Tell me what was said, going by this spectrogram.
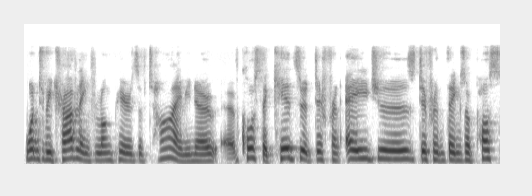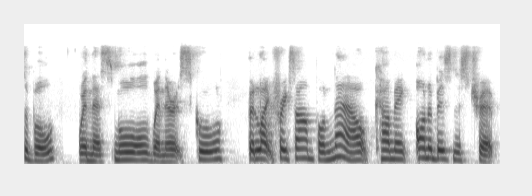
want to be traveling for long periods of time. You know, of course, the kids are at different ages, different things are possible when they're small, when they're at school. But, like, for example, now coming on a business trip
